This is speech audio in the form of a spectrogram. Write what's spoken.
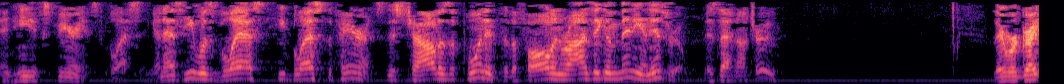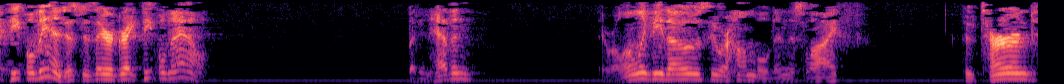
and he experienced blessing. And as he was blessed, he blessed the parents. This child is appointed for the fall and rising of many in Israel. Is that not true? There were great people then, just as there are great people now. But in heaven, there will only be those who are humbled in this life, who turned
